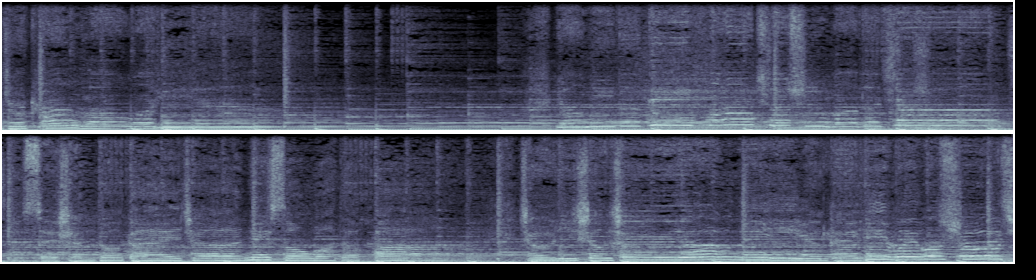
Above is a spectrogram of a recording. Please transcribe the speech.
着看了我一眼。有你的地方就是我的家，随身都带着你送我的花，这一生只有你一人可以为我梳起，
